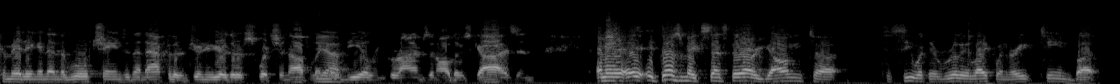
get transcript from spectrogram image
committing, and then the rule changed, and then after their junior year they're switching up, like Yeah. O'Neal and Grimes and all those guys. And I mean, it, it does make sense. They are young to to see what they really like when they're 18. But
